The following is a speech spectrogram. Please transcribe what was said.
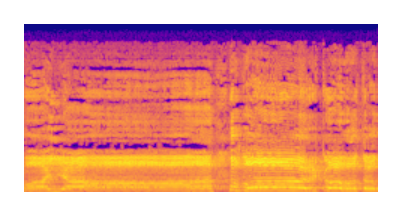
моя, варкотли.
